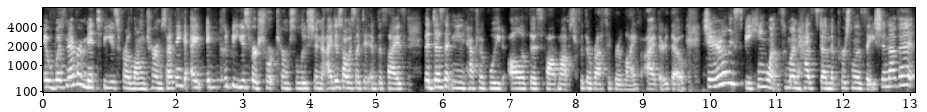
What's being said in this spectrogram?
it was never meant to be used for a long term. So I think I, it could be used for a short-term solution. I just always like to emphasize that doesn't mean you have to avoid all of those FODMAPs for the rest of your life either, though. Generally speaking, once someone has done the personalization of it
